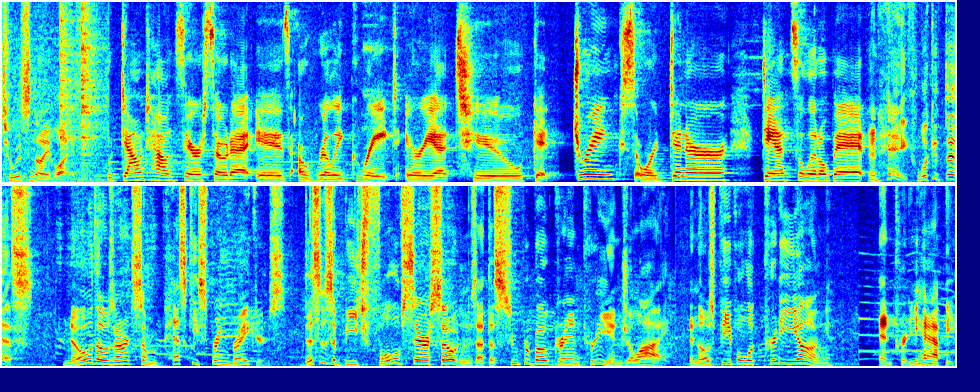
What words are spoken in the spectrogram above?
to its nightlife. Downtown Sarasota is a really great area to get drinks or dinner, dance a little bit. And hey, look at this. No, those aren't some pesky spring breakers. This is a beach full of Sarasotans at the Superboat Grand Prix in July, and those people look pretty young and pretty happy.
